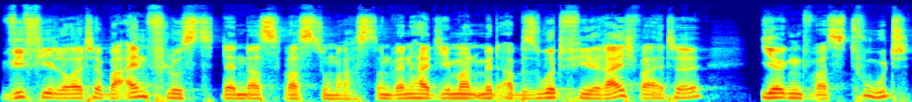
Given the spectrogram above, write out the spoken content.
wie viele Leute beeinflusst denn das, was du machst? Und wenn halt jemand mit absurd viel Reichweite irgendwas tut,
